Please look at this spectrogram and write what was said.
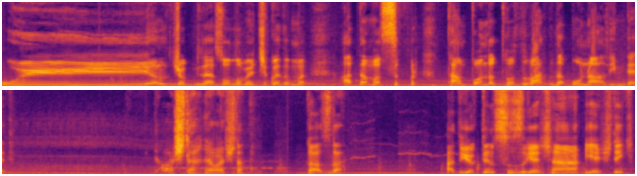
Uy, çok güzel sollamaya çıkmadım mı? Adama sıfır. Tamponda tozu vardı da onu alayım dedi. Yavaşla yavaşla. Gazla. Hadi Gökdeniz hızlı geç. Ha geçtik.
